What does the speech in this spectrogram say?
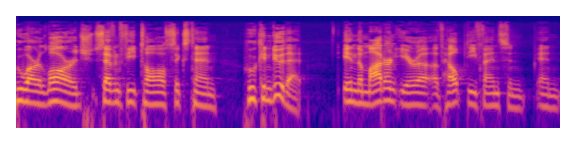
who are large, seven feet tall, 6'10, who can do that in the modern era of help defense and, and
